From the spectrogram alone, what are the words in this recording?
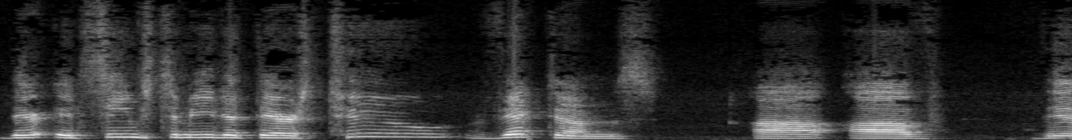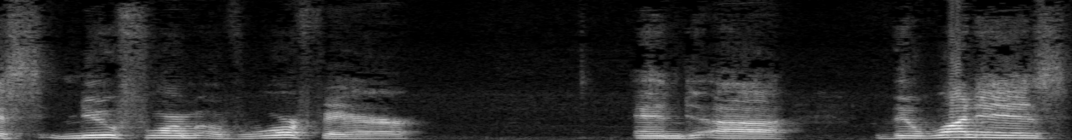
there, it seems to me that there's two victims uh, of this new form of warfare. And uh, the one is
